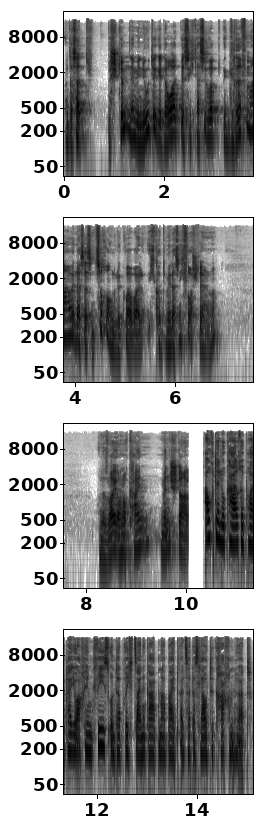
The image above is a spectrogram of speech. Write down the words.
Und das hat bestimmt eine Minute gedauert, bis ich das überhaupt begriffen habe, dass das ein Zugunglück war, weil ich konnte mir das nicht vorstellen. Ne? Und es war ja auch noch kein Mensch da. Auch der Lokalreporter Joachim Gries unterbricht seine Gartenarbeit, als er das laute Krachen hört.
